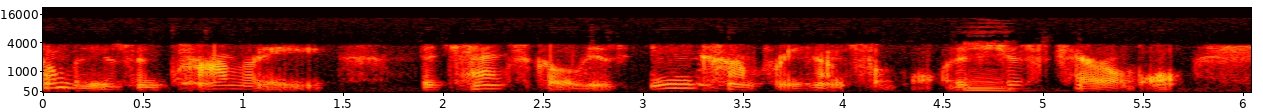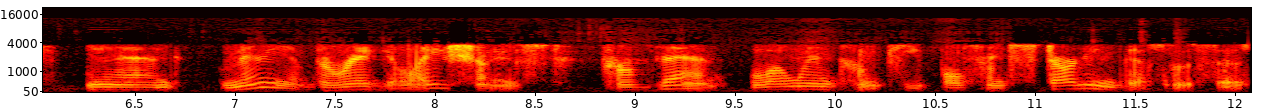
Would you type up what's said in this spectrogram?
somebody who's in poverty, the tax code is incomprehensible. It's just terrible. And many of the regulations prevent low income people from starting businesses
